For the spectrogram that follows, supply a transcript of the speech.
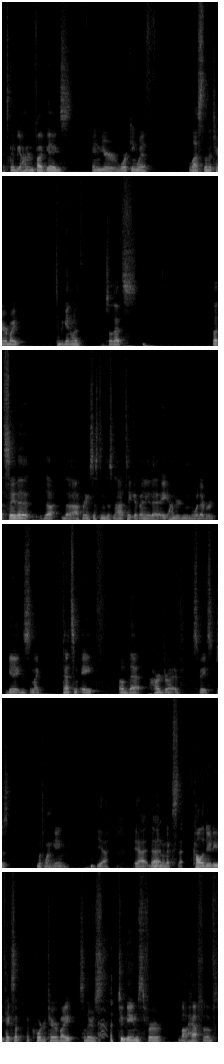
it's going to be 105 gigs, and you're working with less than a terabyte to begin with. So that's let's say that the the operating system does not take up any of that 800 and whatever gigs. And like that's an eighth of that hard drive space just with one game. Yeah, yeah. And then the next that- Call of Duty takes up a quarter terabyte. So there's two games for about half of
